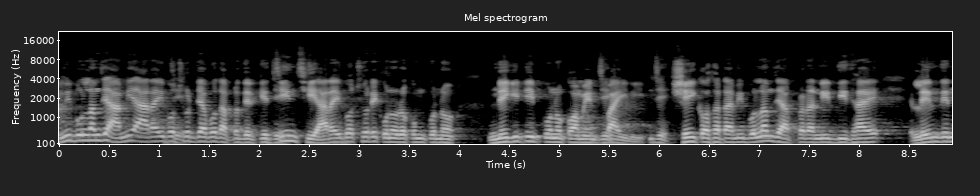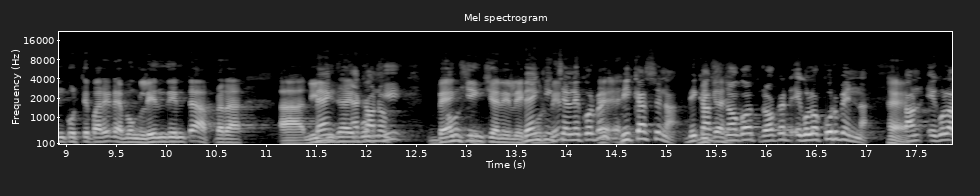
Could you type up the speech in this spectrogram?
আমি বললাম যে আমি আড়াই বছর যাবৎ আপনাদেরকে চিনছি আড়াই বছরে কোনো রকম কোনো নেগেটিভ কোনো কমেন্ট পাইনি। সেই কথাটা আমি বললাম যে আপনারা নির্দ্বিধায় লেনদেন করতে পারেন এবং লেনদেনটা আপনারা নির্দ্বিধায় বলছি ব্যাংকিং চ্যানেলে ব্যাংকিং চ্যানেলে করবেন। হ্যাঁ, বিকাশে না। বিকাশ নগদ রকেট এগুলো করবেন না। হ্যাঁ। কারণ এগুলা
